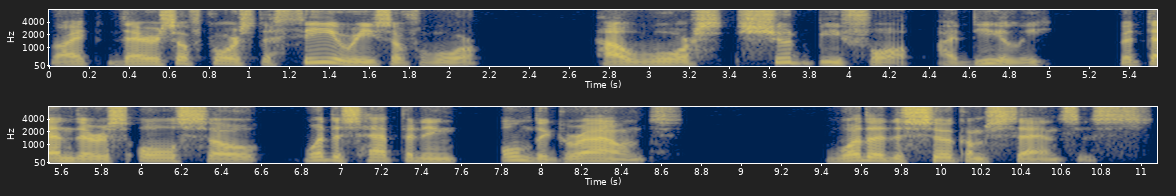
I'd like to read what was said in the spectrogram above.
right? There is, of course, the theories of war, how wars should be fought, ideally, but then there is also what is happening on the ground. What are the circumstances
